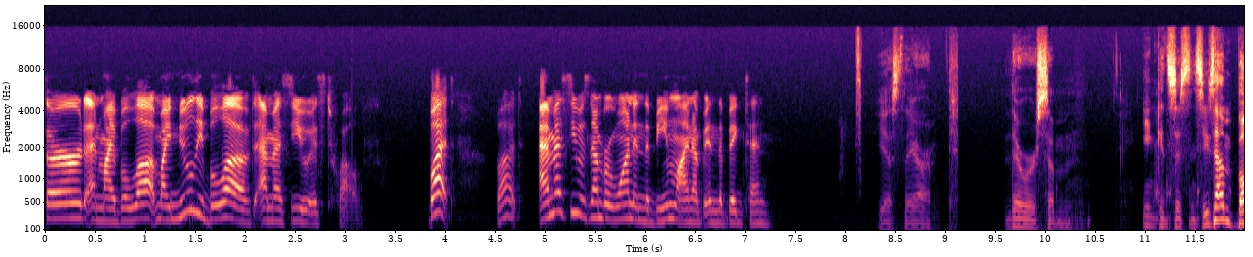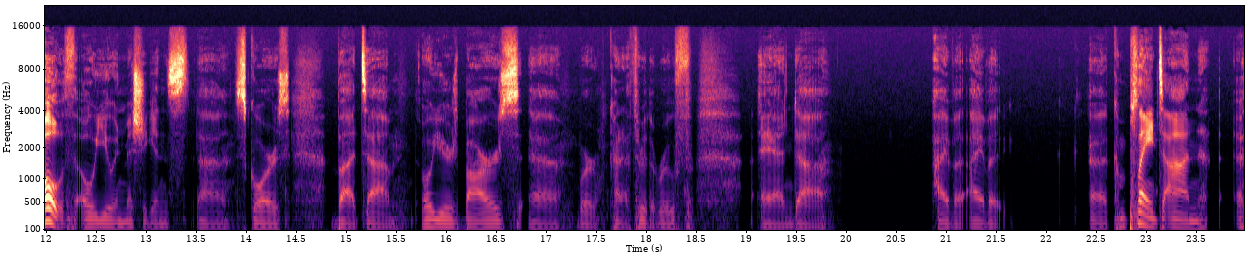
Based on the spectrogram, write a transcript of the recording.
third, and my beloved, my newly beloved MSU is 12. But but MSU is number one in the beam lineup in the Big Ten. Yes, they are. There were some inconsistencies on both OU and Michigan's uh, scores, but um, OU's bars uh, were kind of through the roof, and uh, I have a I have a, a complaint on a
